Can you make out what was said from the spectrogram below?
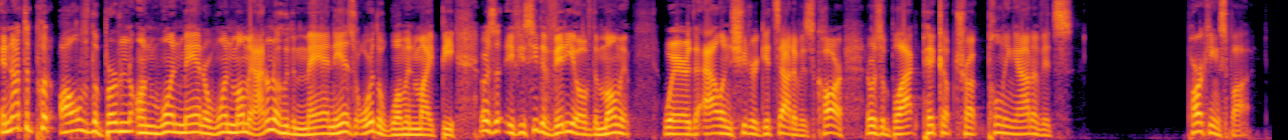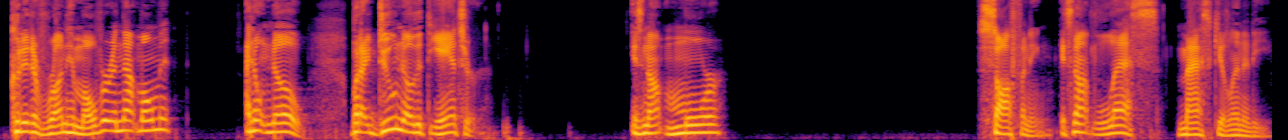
and not to put all of the burden on one man or one moment. I don't know who the man is or the woman might be. Was, if you see the video of the moment where the Allen shooter gets out of his car, there was a black pickup truck pulling out of its parking spot. Could it have run him over in that moment? I don't know. But I do know that the answer is not more softening, it's not less masculinity,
